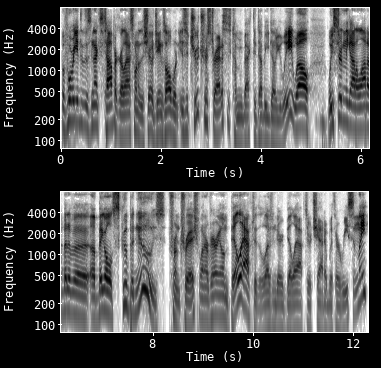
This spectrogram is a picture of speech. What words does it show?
Before we get to this next topic, our last one of the show, James Aldwin, is it true Trish Stratus is coming back to WWE? Well, we certainly got a lot of bit of a, a big old scoop of news from Trish when our very own Bill Apter, the legendary Bill Apter, chatted with her recently,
